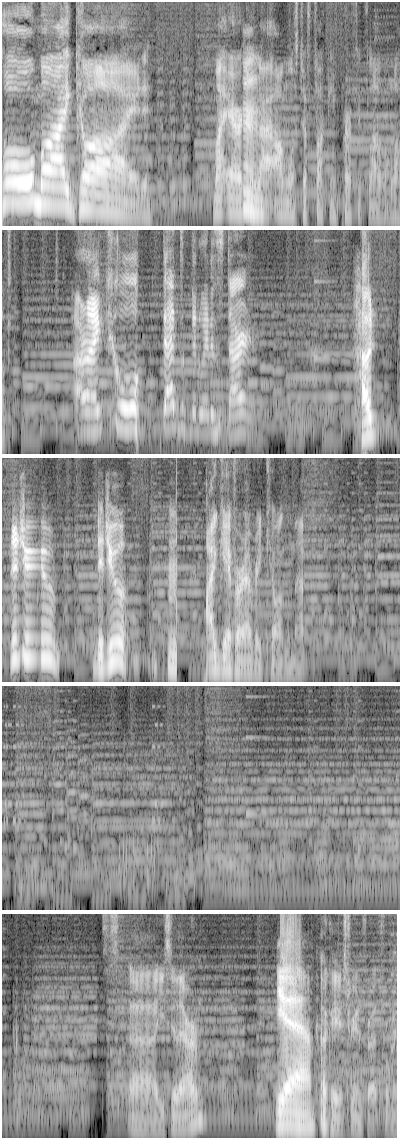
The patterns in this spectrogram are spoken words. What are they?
Oh my god! My Eirika Hmm. got almost a fucking perfect level up. Alright, cool. That's a good way to start. How did you did you I gave her every kill on the map. Uh, you see there, Artem? Yeah. Okay, your screen froze for me.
